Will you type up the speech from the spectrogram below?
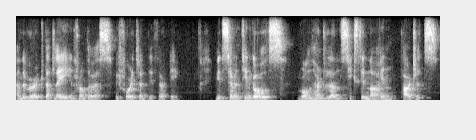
and the work that lay in front of us before 2030. With 17 goals, 169 targets,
